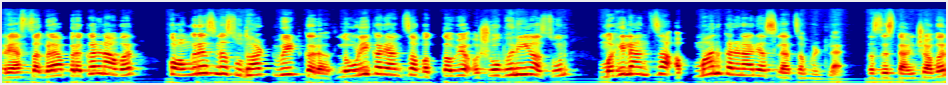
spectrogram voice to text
तर या सगळ्या प्रकरणावर काँग्रेसनं सुद्धा ट्विट करत लोणीकर यांचं वक्तव्य अशोभनीय असून महिलांचा अपमान करणारे असल्याचं म्हटलंय. तसेच त्यांच्यावर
